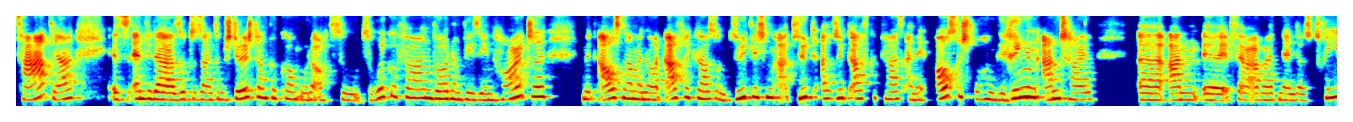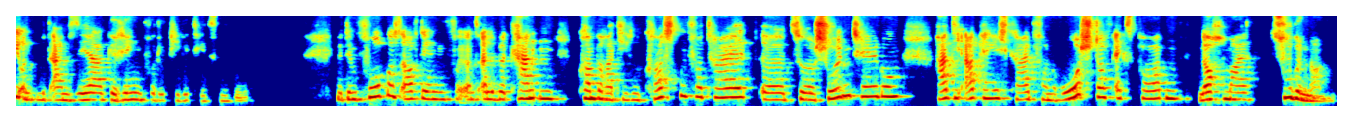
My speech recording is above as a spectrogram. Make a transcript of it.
zart, ja, ist entweder sozusagen zum Stillstand gekommen oder auch zu, zurückgefahren worden. Und wir sehen heute mit Ausnahme Nordafrikas und südlichem Süd, Südafrikas einen ausgesprochen geringen Anteil äh, an äh, verarbeitender Industrie und mit einem sehr geringen Produktivitätsniveau. Mit dem Fokus auf den für uns alle bekannten komparativen Kostenvorteil äh, zur Schuldentilgung hat die Abhängigkeit von Rohstoffexporten nochmal zugenommen.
